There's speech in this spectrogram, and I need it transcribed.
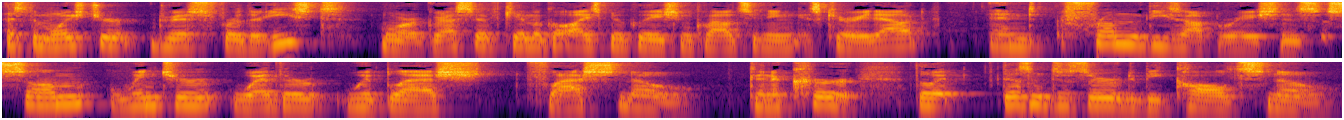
As the moisture drifts further east, more aggressive chemical ice nucleation cloud seeding is carried out, and from these operations, some winter weather whiplash flash snow can occur, though it doesn't deserve to be called snow.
